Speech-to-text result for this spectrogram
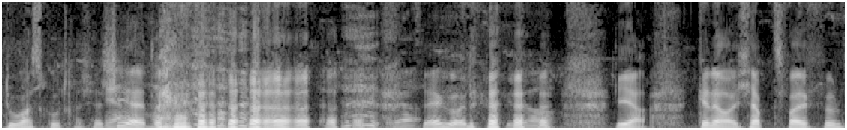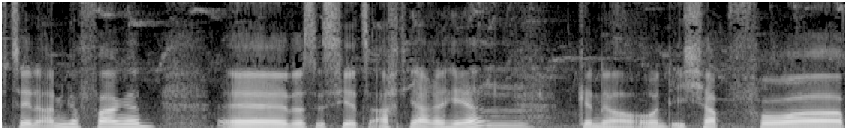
Du hast gut recherchiert. Sehr gut. Genau. Ja, genau. Ich habe 2015 angefangen. Äh, das ist jetzt acht Jahre her. Mhm. Genau. Und ich habe vor,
